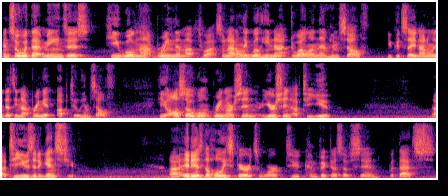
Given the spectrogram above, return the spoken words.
And so, what that means is he will not bring them up to us. So not only will he not dwell on them himself, you could say not only does he not bring it up to himself, he also won't bring our sin, your sin up to you, uh, to use it against you. Uh, it is the Holy Spirit's work to convict us of sin, but that's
